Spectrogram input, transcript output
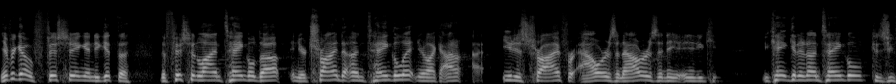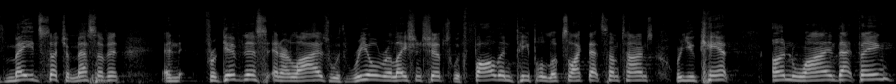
You ever go fishing and you get the, the fishing line tangled up and you're trying to untangle it and you're like, I, I, you just try for hours and hours and you, and you, you can't get it untangled because you've made such a mess of it. And forgiveness in our lives with real relationships with fallen people looks like that sometimes, where you can't unwind that thing.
